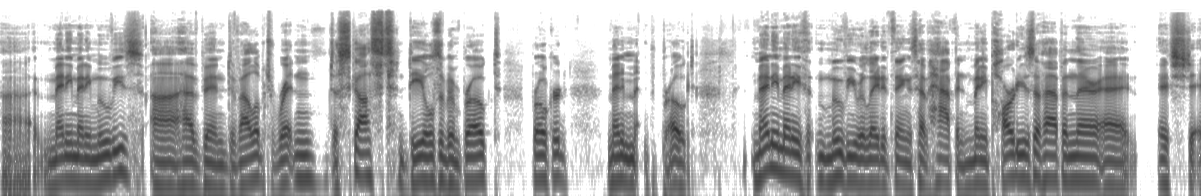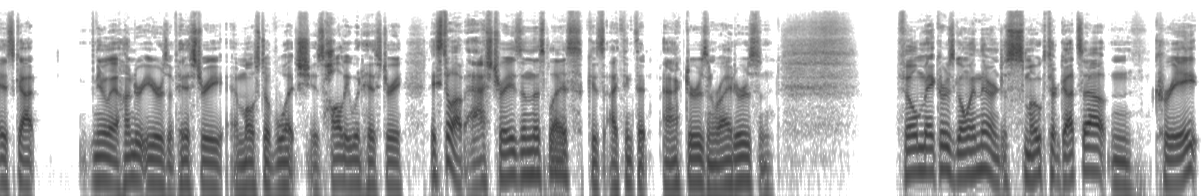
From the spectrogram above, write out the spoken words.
Uh, many, many movies uh, have been developed, written, discussed. Deals have been broked, brokered, many broked. Many, many th- movie-related things have happened. Many parties have happened there. Uh, it's it's got nearly 100 years of history, and most of which is Hollywood history. They still have ashtrays in this place because I think that actors and writers and filmmakers go in there and just smoke their guts out and create.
